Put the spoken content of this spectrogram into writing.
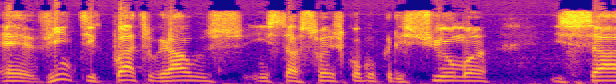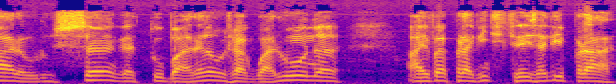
é 24 graus em estações como Criciúma, Içara, Uruçanga, Tubarão, Jaguaruna, aí vai para 23 ali para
